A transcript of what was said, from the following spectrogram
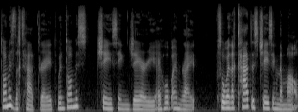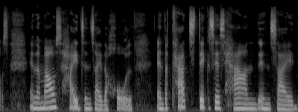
Tom is the cat, right? When Tom is chasing Jerry, I hope I'm right. So when the cat is chasing the mouse and the mouse hides inside the hole and the cat sticks his hand inside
